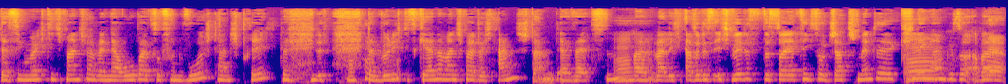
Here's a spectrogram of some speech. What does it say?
Deswegen möchte ich manchmal, wenn der Robert so von Wohlstand spricht, dann würde ich das gerne manchmal durch Anstand ersetzen, mhm. weil, weil ich, also das, ich will das, das soll jetzt nicht so judgmental klingen, mhm. so, aber ja.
